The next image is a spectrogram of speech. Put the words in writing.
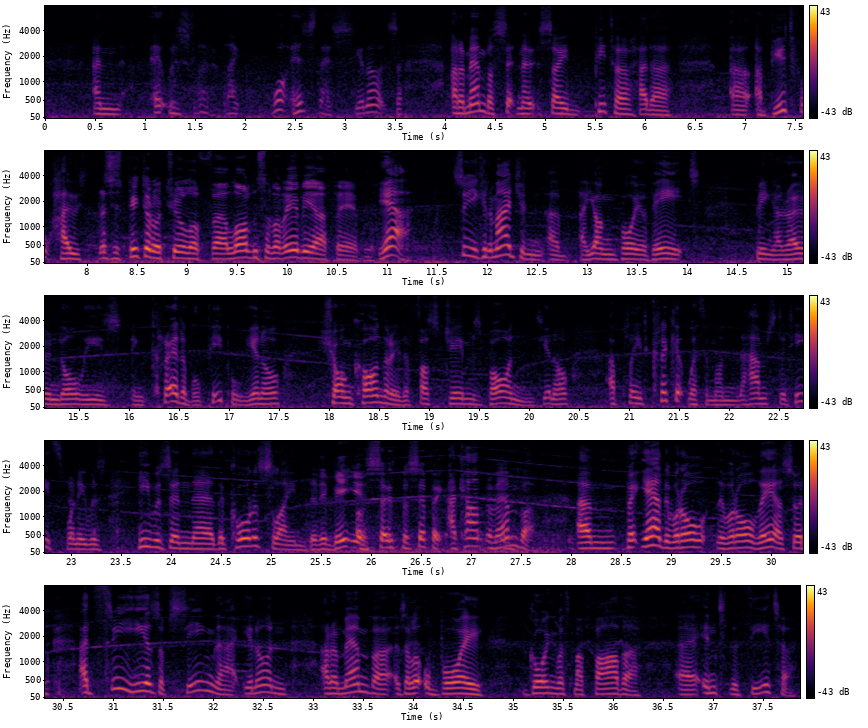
And it was like, what is this? You know, it's a, I remember sitting outside, Peter had a, a, a beautiful house. this is Peter O'Toole of uh, Lawrence of Arabia fame. Yeah. So you can imagine a, a young boy of eight being around all these incredible people, you know. Sean Connery, the first James Bond, you know. I played cricket with him on Hampstead Heath when he was he was in uh, the chorus line Did he beat you? of South Pacific. I can't remember. Um, but yeah, they were all they were all there. So I'd, I'd three years of seeing that, you know, and I remember as a little boy going with my father uh, into the theatre,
